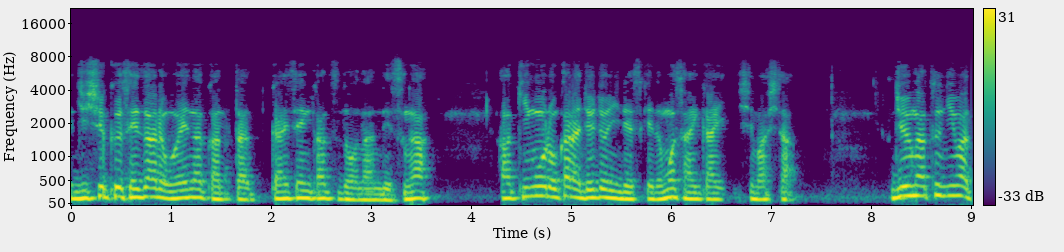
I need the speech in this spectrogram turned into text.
自粛せざるを得なかった外線活動なんですが、秋頃から徐々にですけども再開しました。10月には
